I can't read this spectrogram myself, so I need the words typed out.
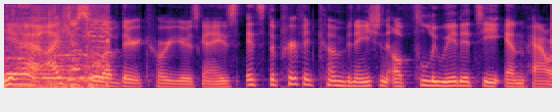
Yeah, I just love their careers, guys. It's the perfect combination of fluidity and power.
